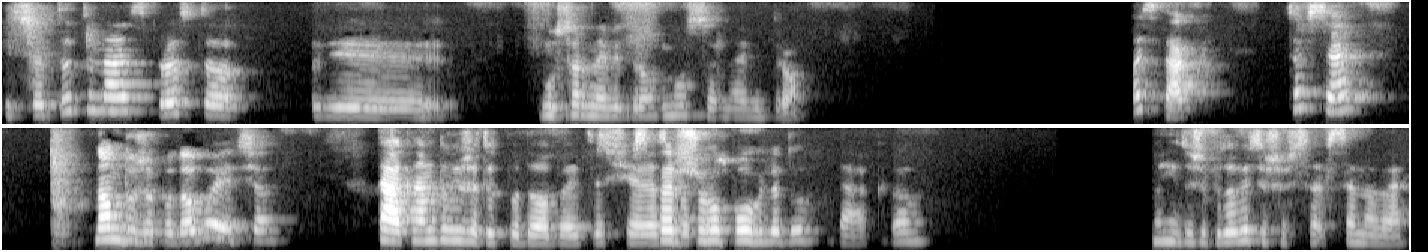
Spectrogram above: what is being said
І що тут у нас просто е, Мусорне відро. мусорне відро. Ось так. Це все. Нам дуже подобається. Так, нам дуже тут подобається. Ще З раз першого покажу. погляду. Так. Мені дуже подобається, що все, все нове.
